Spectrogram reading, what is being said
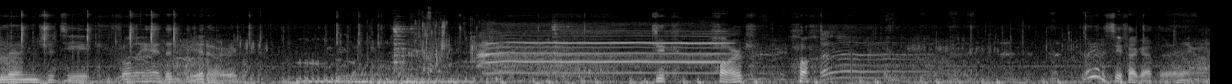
Got me with his lunge attack. If only I had the dead hard. Dick hard. Huh. I gotta see if I got that anyway.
